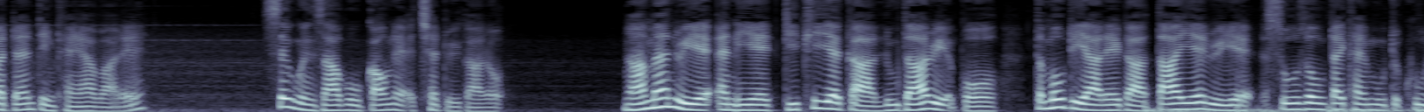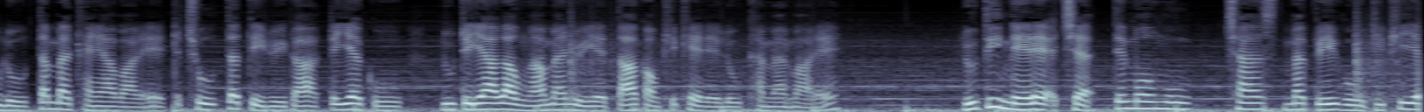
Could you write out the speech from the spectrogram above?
မှတ်တမ်းတင်ခံရပါတယ်စိတ်ဝင်စားဖို့ကောင်းတဲ့အချက်တွေကတော့ ငါးမန်းတွေရဲ့အန္တရာယ်ဒီဖြစ်ရက်ကလူသားတွေအပေါ်သမုတ်တရားတွေကတားရဲတွေရဲ့အဆိုးဆုံးတိုက်ခိုက်မှုတစ်ခုလို့သတ်မှတ်ခံရပါတယ်။တချို့တပ်တွေတွေကတရက်ကိုလူတရာလောက်ငါးမန်းတွေရဲ့တားကောင်ဖြစ်ခဲ့တယ်လို့ခန့်မှန်းပါတယ်။လူသိနေတဲ့အချက်တင်မောမှု Charles Mabbe ကိုဒီဖြစ်ရ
